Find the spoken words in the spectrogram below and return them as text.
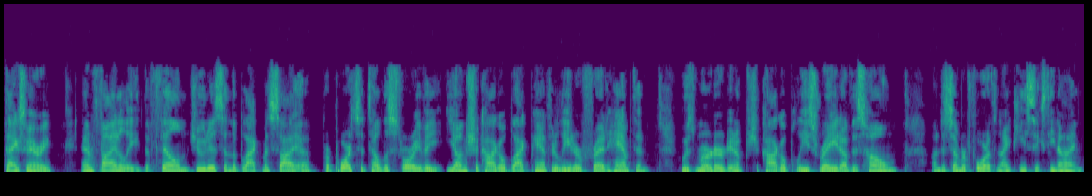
Thanks, Mary. And finally, the film Judas and the Black Messiah purports to tell the story of a young Chicago Black Panther leader, Fred Hampton, who was murdered in a Chicago police raid of his home on December 4th, 1969.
